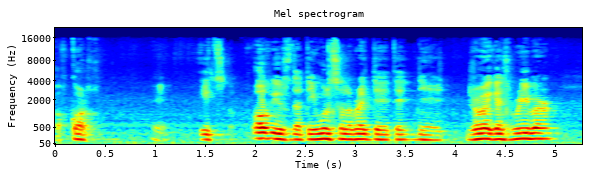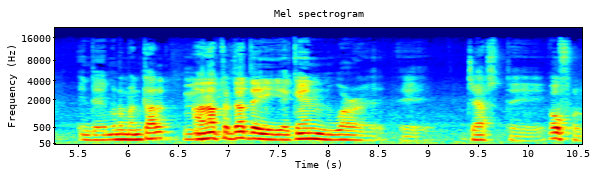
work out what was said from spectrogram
of course uh, it's obvious that they will celebrate the, the, the draw against river in the monumental Mm. and after that they again were uh, just uh, awful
